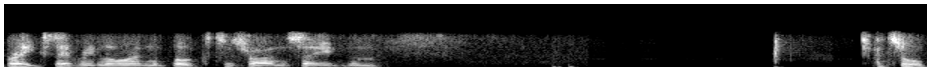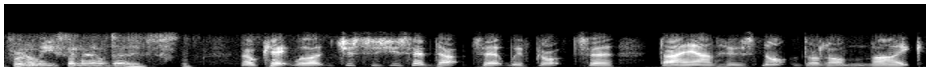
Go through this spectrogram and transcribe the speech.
breaks every law in the book to try and save them. That's all from me for now, Dave. Okay, well, just as you said that, uh, we've got uh, Diane, who's not got on mic,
